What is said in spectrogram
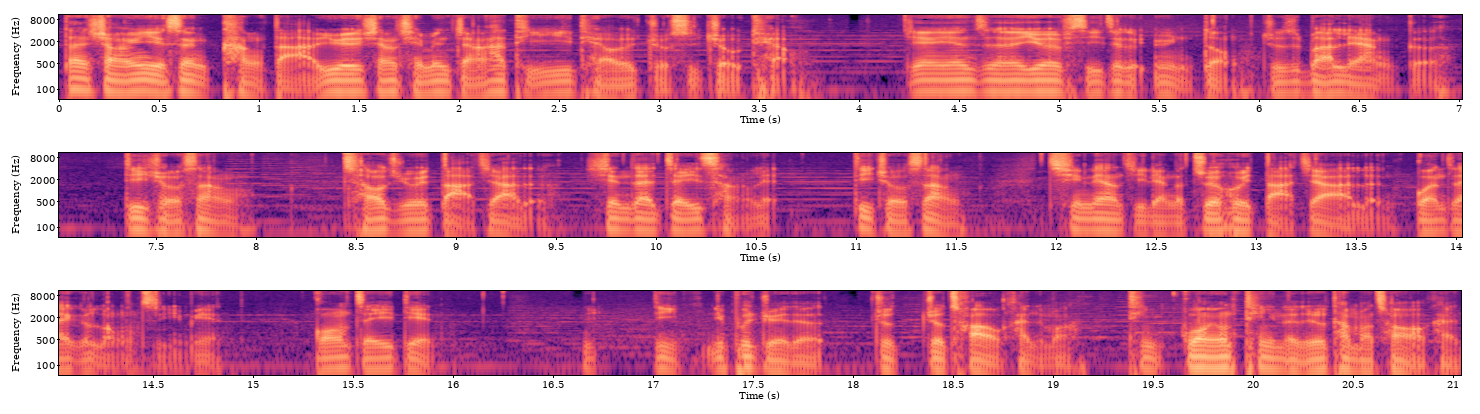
但小云也是很抗打，因为像前面讲，他提一条有九十九条。简而言之，UFC 这个运动就是把两个地球上超级会打架的，现在这一场嘞，地球上轻量级两个最会打架的人关在一个笼子里面，光这一点，你你你不觉得就就超好看的吗？听光用听的就他妈超好看，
